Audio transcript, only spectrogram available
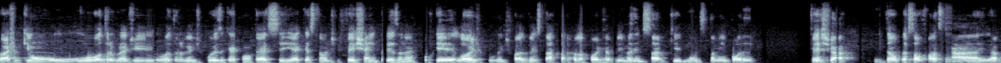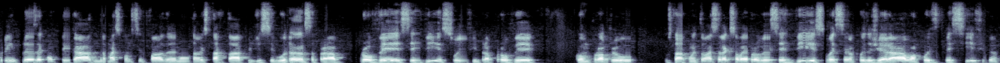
Eu acho que um, um outro grande, outra grande coisa que acontece aí é a questão de fechar a empresa, né? Porque, lógico, a gente faz uma startup, ela pode abrir, mas a gente sabe que muitos também podem fechar. Então o pessoal fala assim, ah, abrir empresa é complicado, ainda mais quando se fala de montar uma startup de segurança para prover serviço, enfim, para prover, como o próprio Gustavo comentou, ah, será que só vai prover serviço, vai ser uma coisa geral, uma coisa específica?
